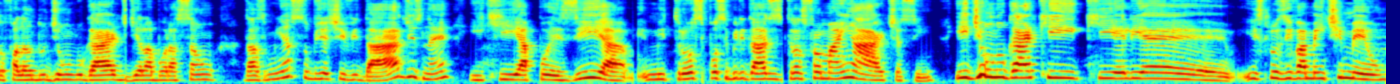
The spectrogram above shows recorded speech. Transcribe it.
Tô falando de um lugar de elaboração das minhas subjetividades, né? E que a poesia me trouxe possibilidades de transformar em arte, assim. E de um lugar que, que ele é exclusivamente meu.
